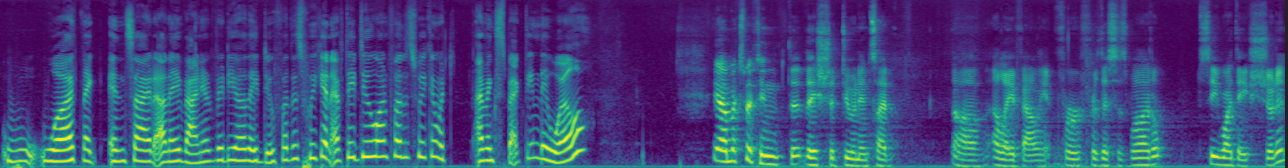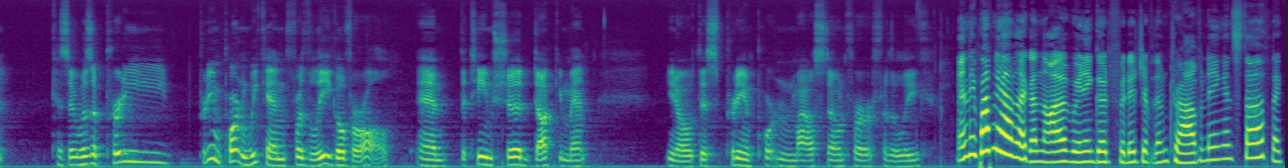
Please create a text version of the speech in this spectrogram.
what like inside LA Valiant video they do for this weekend. If they do one for this weekend, which I'm expecting they will. Yeah, I'm expecting that they should do an inside uh, LA Valiant for for this as well. I don't see why they shouldn't, because it was a pretty pretty important weekend for the league overall, and the team should document, you know, this pretty important milestone for for the league. And they probably have like a lot of really good footage of them traveling and stuff, like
